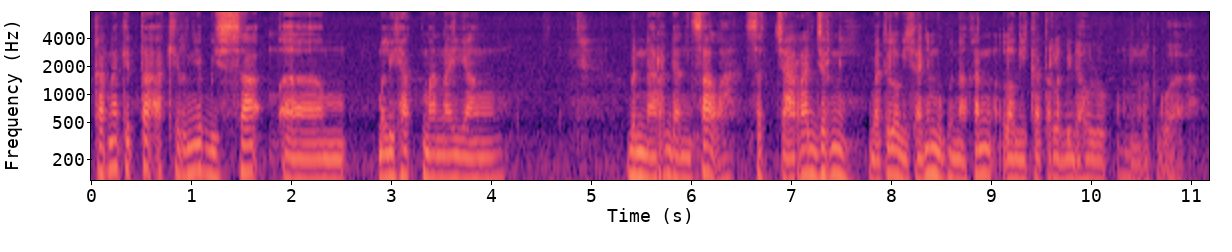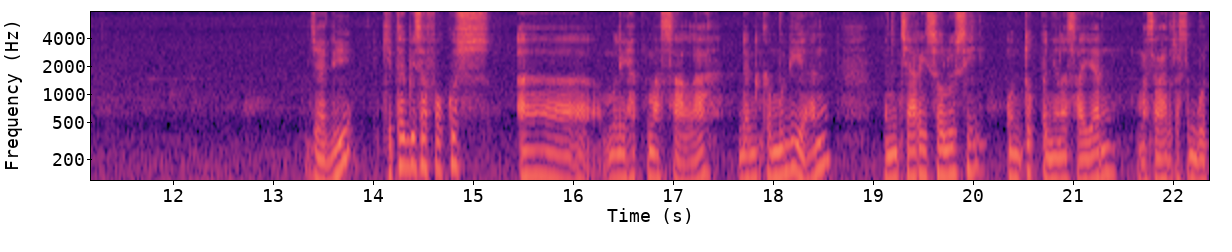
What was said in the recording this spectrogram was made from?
Karena kita akhirnya bisa um, melihat mana yang benar dan salah secara jernih. Berarti logikanya menggunakan logika terlebih dahulu menurut gue. Jadi kita bisa fokus uh, melihat masalah dan kemudian mencari solusi untuk penyelesaian masalah tersebut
